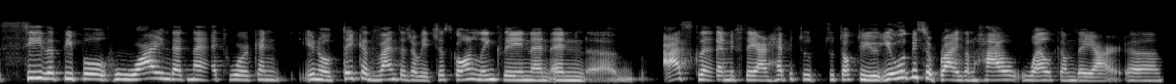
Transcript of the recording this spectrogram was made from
see the people who are in that network and you know take advantage of it. Just go on linkedin and and um, ask them if they are happy to to talk to you. You would be surprised on how welcome they are. Um,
